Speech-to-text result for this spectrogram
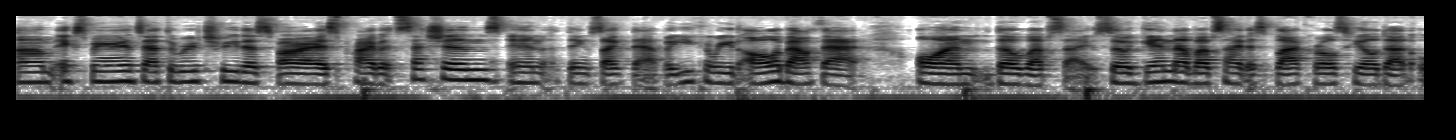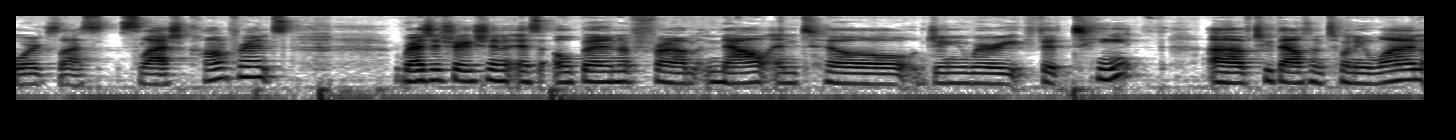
um, experience at the retreat as far as private sessions and things like that. But you can read all about that on the website. So again, that website is blackgirlsheal.org slash slash conference. Registration is open from now until January 15th of 2021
